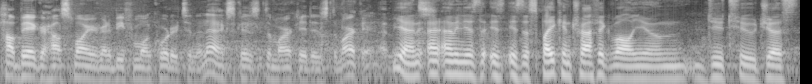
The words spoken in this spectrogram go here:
how big or how small you're going to be from one quarter to the next because the market is the market. I mean, yeah, I mean, is the, is, is the spike in traffic volume due to just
